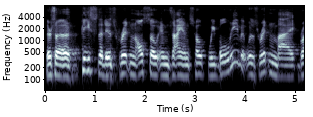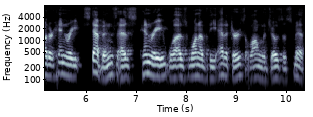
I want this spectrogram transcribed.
There's a piece that is written also in Zion's Hope. We believe it was written by Brother Henry Stebbins, as Henry was one of the editors, along with Joseph Smith,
